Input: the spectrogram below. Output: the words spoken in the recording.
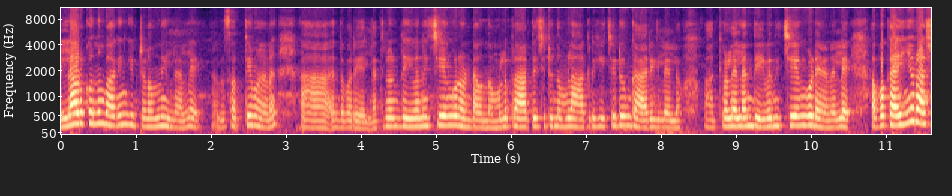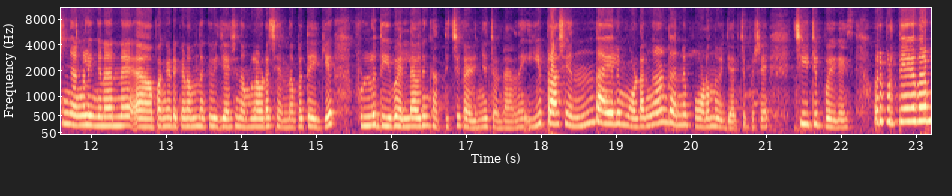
എല്ലാവർക്കും ഒന്നും ഭാഗ്യം കിട്ടണം എന്നില്ല അല്ലേ? അത് സത്യമാണ്. എന്താ പറയുക എല്ലാത്തിനും ഒരു ദൈവനിശ്ചയം കൂടെ ഉണ്ടാവും. നമ്മൾ പ്രാർത്ഥിച്ചിട്ടും നമ്മൾ ആഗ്രഹിച്ചിട്ടും കാര്യമില്ലല്ലോ. ബാക്കിയുള്ള എല്ലാം ദൈവനിശ്ചയം കൂടെയാണ് അല്ലേ? അപ്പോൾ കഴിഞ്ഞ പ്രാവശ്യം ഞങ്ങൾ ഇങ്ങനെ തന്നെ പങ്കെടുക്കണം എന്നൊക്കെ വിചാരിച്ച് നമ്മളവിടെ ചെന്നപ്പോഴത്തേക്ക് ഫുള്ള് ദീപം എല്ലാവരും കത്തിച്ച് കഴിഞ്ഞിട്ടുണ്ടായിരുന്നു. ഈ പ്രാവശ്യം എന്തായാലും മുടങ്ങാണ്ട് തന്നെ പോകണമെന്ന് വിചാരിച്ചു. പക്ഷേ ചീറ്റിപ്പോയി ഗൈസ് ഒരു പ്രത്യേകതരം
